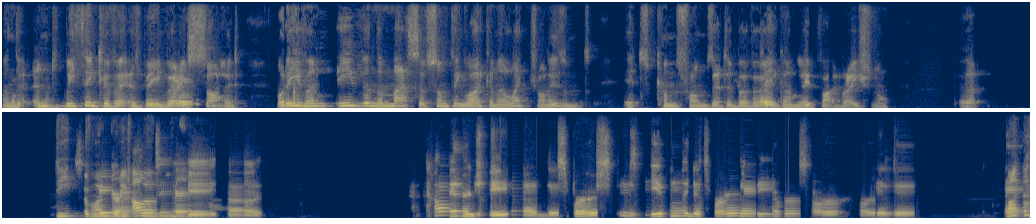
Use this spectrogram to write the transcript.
and and we think of it as being very solid. But even even the mass of something like an electron isn't. It comes from Zitterbewegung, the vibrational, uh, deep So Peter, how is vibrational. energy, uh, how energy uh, dispersed is evenly dispersed in the universe, or or is it? I,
